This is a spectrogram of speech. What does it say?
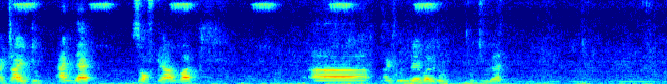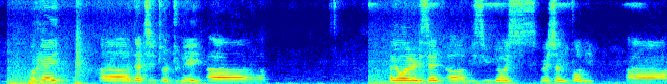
I tried to add that software, but uh, I couldn't be able to, to do that. Okay, uh, that's it for today. Uh, I already said uh, this video is special for the uh,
